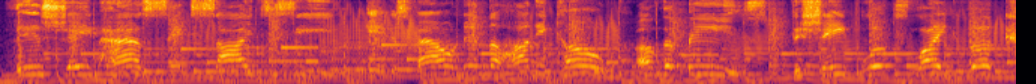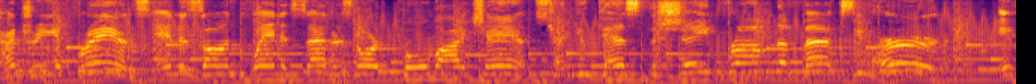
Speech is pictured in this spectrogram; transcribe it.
This shape has six sides, you see. It is found in the honeycomb of the bees. The shape looks like the country of France and is on planet Saturn's North Pole by chance. Can you guess the shape from the facts you've heard? If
